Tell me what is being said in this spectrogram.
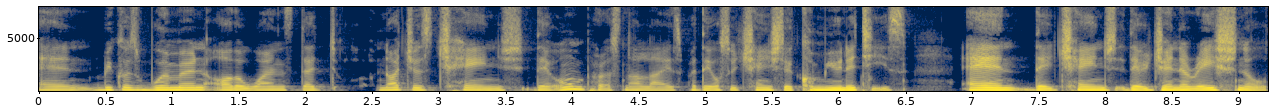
and because women are the ones that not just change their own personal lives, but they also change their communities and they change their generational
